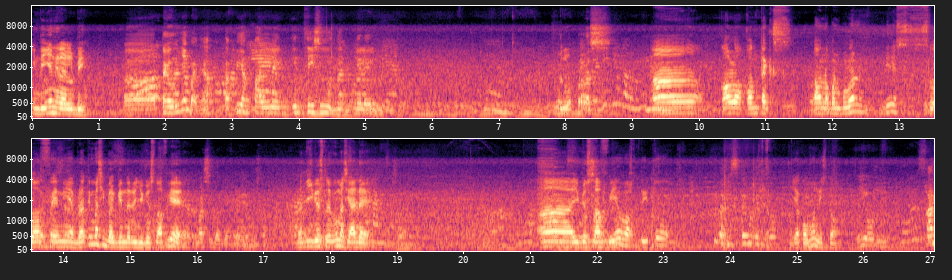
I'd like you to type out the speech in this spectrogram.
intinya nilai lebih Eh, teorinya banyak, tapi yang paling inti sih di nilai lebih. gue peres Eh, kalau konteks tahun 80-an dia Slovenia. Berarti masih bagian dari Yugoslavia ya? Masih bagian dari Yugoslavia. Berarti Yugoslavia masih ada ya? Eh, Yugoslavia waktu itu ya komunis dong. Iya, kan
